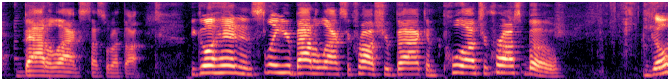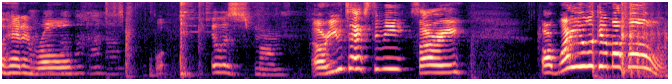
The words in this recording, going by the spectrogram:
axe. Battle axe. That's what I thought. You go ahead and sling your battle axe across your back and pull out your crossbow. Go ahead and roll. it was mom. Oh, are you texting me? Sorry. Oh, why are you looking at my phone?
